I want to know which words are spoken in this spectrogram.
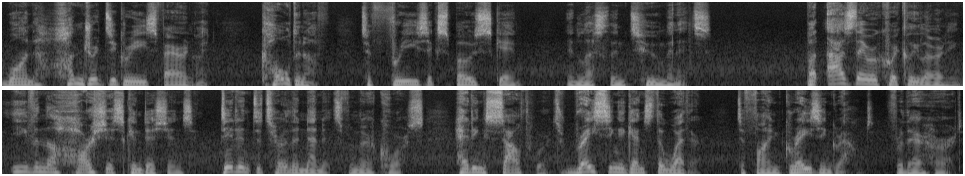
100 degrees Fahrenheit, cold enough to freeze exposed skin in less than two minutes. But as they were quickly learning, even the harshest conditions didn't deter the Nenets from their course, heading southwards, racing against the weather to find grazing ground for their herd.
